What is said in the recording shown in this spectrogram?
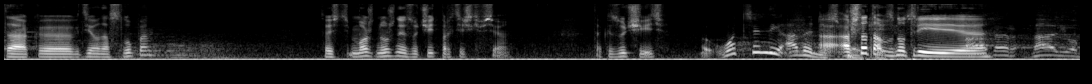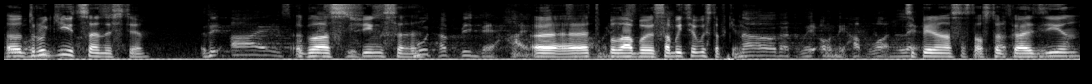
Так, э, где у нас лупы? То есть, может, нужно изучить практически все. Так, изучить. А, а что там внутри? э, другие ценности. Глаз сфинкса. Э, Это было бы событие выставки. Теперь у нас остался только один.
